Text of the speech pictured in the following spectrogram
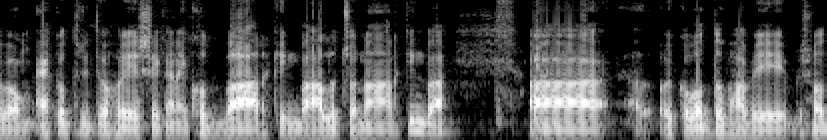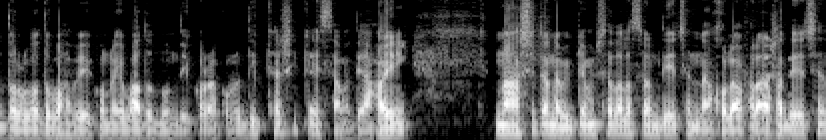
এবং একত্রিত হয়ে সেখানে খোদবার কিংবা আলোচনার কিংবা ঐক্যবদ্ধভাবে, দলগতভাবে কোনো ইবাদতবন্দি করার কোনো দীক্ষা শিক্ষা ইসলামে দেওয়া হয়নি। না, সেটা নবী কামিম সাদা আসলাম দিয়েছেন, না খোলাফার আশা দিয়েছেন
